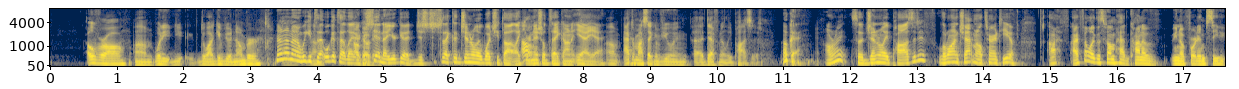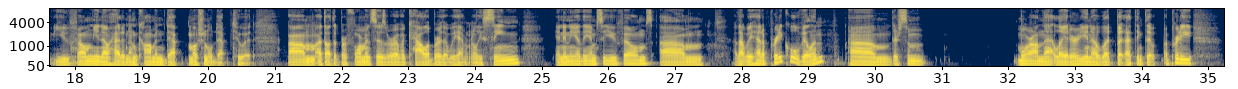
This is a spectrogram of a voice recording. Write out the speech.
overall, um, what do you, do? Do I give you a number? No, no, no. We get to that. We'll get to that later. Okay, okay. Yeah, no, you're good. Just, just like generally what you thought, like your Oh. initial take on it. Yeah, yeah. Um, after my second viewing, uh, definitely positive. Okay. All right. So generally positive. LaRon Chapman, I'll turn it to you. I, I felt like this film had kind of, you know, for an MCU film, you know, had an uncommon depth, emotional depth to it. Um, I thought the performances were of a caliber that we haven't really seen in any of the MCU films. Um, I thought we had a pretty cool villain. Um, there's some more on that later, you know, but but I think that a pretty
